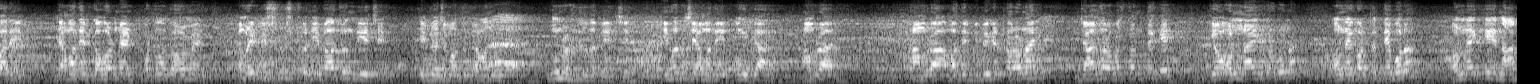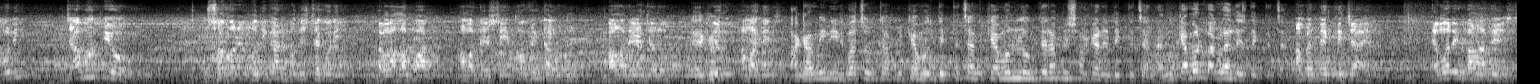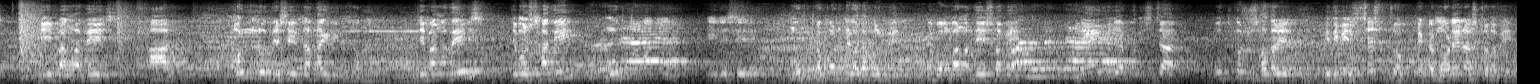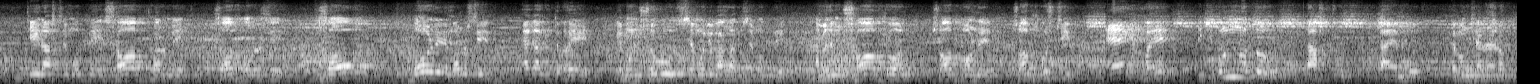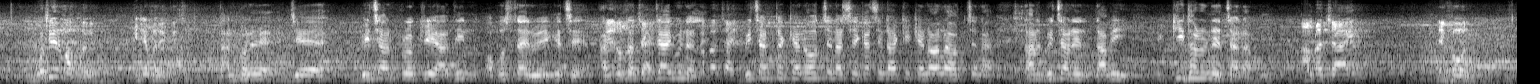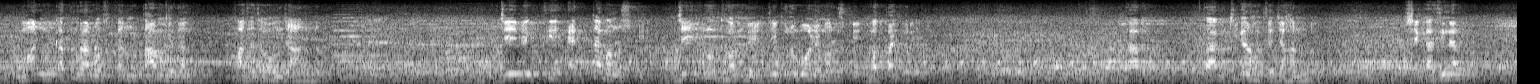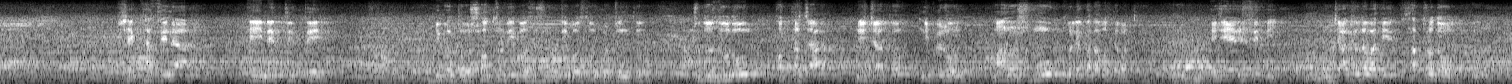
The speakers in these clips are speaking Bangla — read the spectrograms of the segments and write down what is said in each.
পারে যে আমাদের গভর্নমেন্ট বর্তমান গভর্নমেন্ট এমন একটি সুষ্ঠু নির্বাচন দিয়েছে যে নির্বাচনের মাধ্যমে আমাদের পূর্ণ স্বাধীনতা পেয়েছে। এ হচ্ছে আমাদের অঙ্গীকার। আমরা আমরা আমাদের বিবেকের কারণায় যার যার অবস্থান থেকে কেউ অন্যায় করব না, অন্যায় করতে দেব না, অন্যায়কে না বলি যাবতীয় সকলের অধিকার প্রতিষ্ঠা করি এবং আল্লাহ পাক আমাদের সেই তৌফিক দান করুন বাংলাদেশের জন্য। আমাদের আগামী নির্বাচনটা আপনি কেমন দেখতে চান? কেমন লোকদের আপনি সরকারে দেখতে চান? এবং কেমন বাংলাদেশ দেখতে চান? আমরা দেখতে চাই। এমন এক বাংলাদেশ যেই বাংলাদেশ আর অন্য দেশের দাদাগিরিতে চলে যে বাংলাদেশ যেমন স্বাধীন মুক্তভাবে এই দেশে মুক্ত কণ্ঠে কথা বলবে এবং বাংলাদেশ হবে ন্যায় বিচার প্রতিষ্ঠার উৎকর্ষ সাধনের পৃথিবীর শ্রেষ্ঠ একটা মডেল রাষ্ট্র হবে যে রাষ্ট্রের মধ্যে সব ধর্মের সব মানুষের সব বর্ণের মানুষের একাকিত হয়ে এবং সবুজ শ্যামলী বাংলাদেশের মধ্যে আমরা যেমন সব দল সব বর্ণের সব গোষ্ঠীর এক হয়ে একটি উন্নত রাষ্ট্র কায়েম হোক এবং সেটা যেন ভোটের মাধ্যমে এটা আমরা দেখতেছি তারপরে যে বিচার প্রক্রিয়াধীন অবস্থায় রয়ে গেছে আন্তর্জাতিক চাই। ট্রাইব্যুনালে। বিচারটা কেন হচ্ছে না শেখ হাসিনাকে কেন আনা হচ্ছে না তার বিচারের দাবি কি ধরনের চান আপনি? আমরা চাই, দেখুন, মান কাতরা নস্তান মোতামেদান ফাজা যেমন জান না যে ব্যক্তি একটা মানুষকে, যে কোনো ধর্মের, যে কোনো বর্ণের মানুষকে হত্যা করে, তার তার ঠিকানা হচ্ছে জাহান্নাম। শেখ হাসিনা শেখ হাসিনা এই নেতৃত্বে বিগত সতেরোটি বছর ষোলোটি বছর পর্যন্ত শুধু জুলুম অত্যাচার নির্যাতন নিপীড়ন মানুষ মুখ খুলে কথা বলতে পারত এই যে এনসিপি জাতীয়তাবাদী ছাত্রদল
